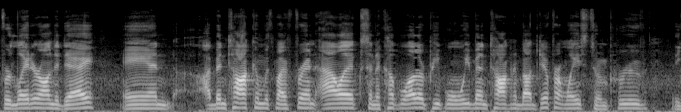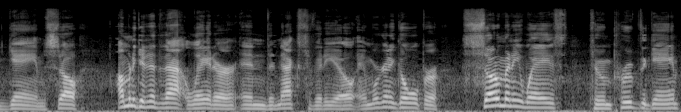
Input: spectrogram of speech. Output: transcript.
for later on today and I've been talking with my friend Alex and a couple other people and we've been talking about different ways to improve the game. So I'm going to get into that later in the next video and we're going to go over so many ways to improve the game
